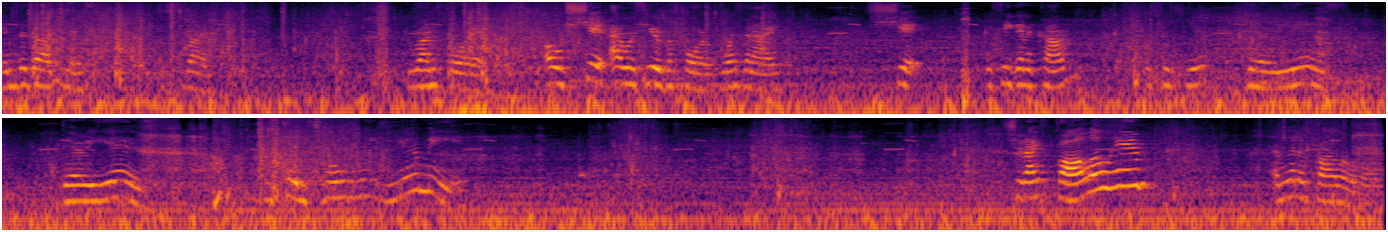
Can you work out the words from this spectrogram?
In the darkness. Just run. Run for it. Oh shit, I was here before, wasn't I? Shit. Is he gonna come? Is he here? There he is. There he is. He can totally hear me. Should I follow him? I'm gonna follow him.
